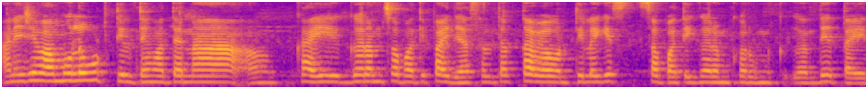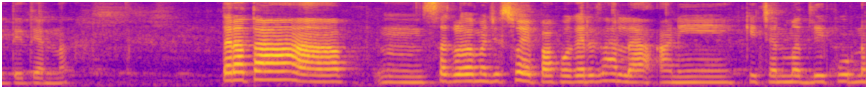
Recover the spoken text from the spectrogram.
आणि जेव्हा मुलं उठतील तेव्हा त्यांना काही गरम चपाती पाहिजे असेल तर तव्यावरती लगेच चपाती गरम करून देता येते त्यांना. तर आता सगळं म्हणजे स्वयंपाक वगैरे झाला आणि किचनमधली पूर्ण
